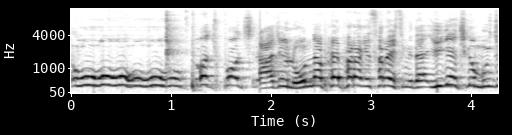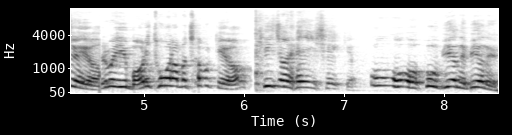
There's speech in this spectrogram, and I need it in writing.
오오오오오 펀치 펀치. 아직 론나 팔팔하게 살아있습니다. 이게 지금 문제예요. 여러분 이 머리통을 한번 쳐볼게요. 기절해 이 새끼야. 오오 오오 미안해 미안해.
